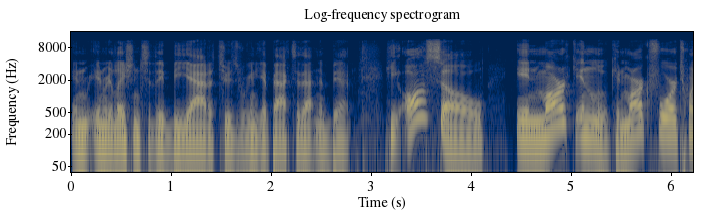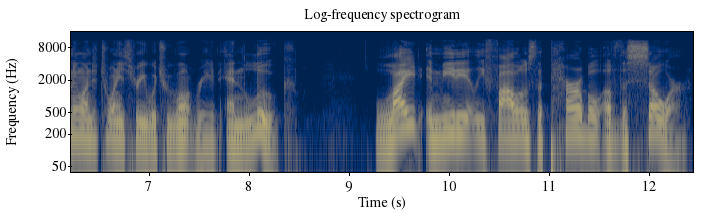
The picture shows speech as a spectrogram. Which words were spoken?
in, in relation to the Beatitudes. We're going to get back to that in a bit. He also in Mark and Luke, in Mark 4, 21 to 23, which we won't read, and Luke, light immediately follows the parable of the sower.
